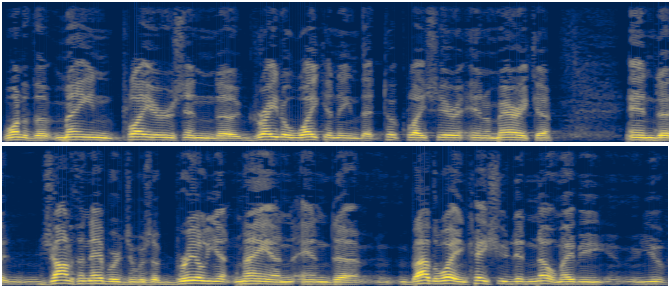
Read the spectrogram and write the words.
one of the main players in the Great Awakening that took place here in America. And uh, Jonathan Edwards was a brilliant man. And uh, by the way, in case you didn't know, maybe you've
